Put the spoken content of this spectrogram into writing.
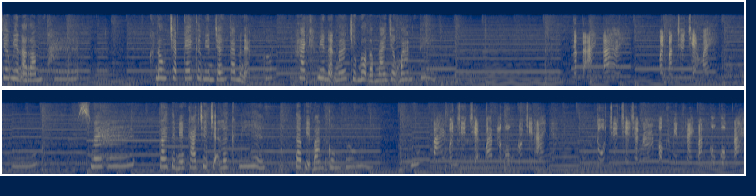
យើងមានអារម្មណ៍ថាក្នុងចិត្តគេគឺមានយើងតែម្នាក់គត់ហើយគ្មានអ្នកណាជំនួសតំណែងយើងបានទេគិតតែឯងដែរមិនបានជឿជាក់ម៉េចស្នេហាត្រូវតែមានការជឿជាក់លើគ្នាតើវាបានគង់វង្សតែបើជឿជាក់បែបល្ងងដូចជាឯងណាទោះជឿជាក់យ៉ាងណាក៏គ្មានថ្ងៃបានគង់វង្សដែរ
